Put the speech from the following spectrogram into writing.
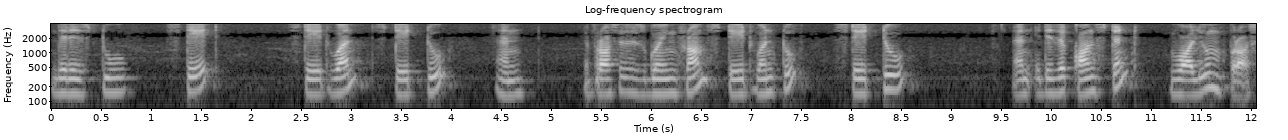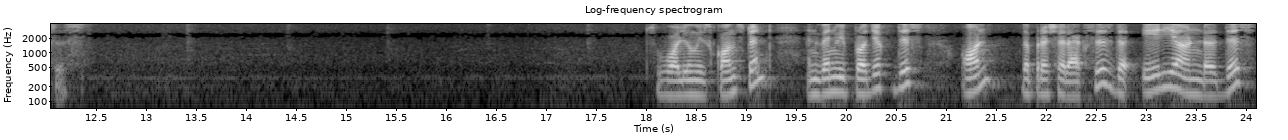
There is two state state 1 state 2 and the process is going from state 1 to state 2 and it is a constant volume process. So volume is constant and when we project this on the pressure axis the area under this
